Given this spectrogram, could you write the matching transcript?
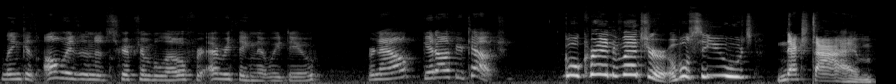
Link is always in the description below for everything that we do. For now, get off your couch. Go create an adventure, and we'll see you next time.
